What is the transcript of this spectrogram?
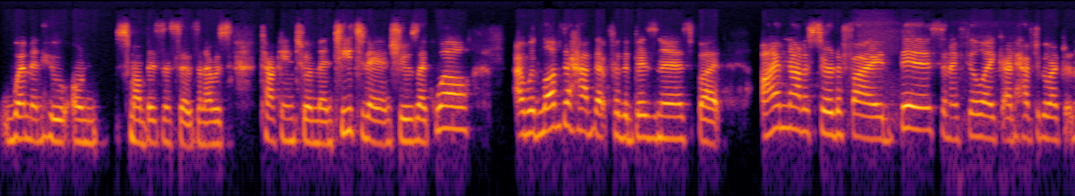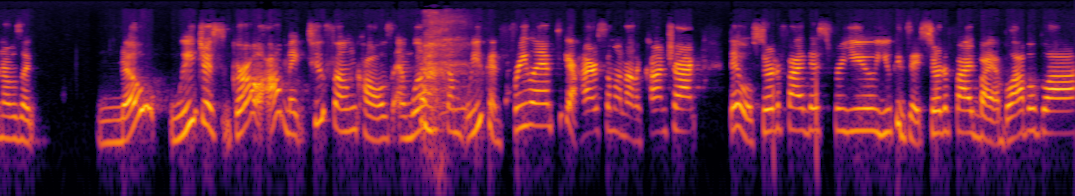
women who own small businesses and i was talking to a mentee today and she was like well i would love to have that for the business but i'm not a certified this and i feel like i'd have to go back to and i was like no, we just, girl, I'll make two phone calls and we'll have some, you can freelance, you can hire someone on a contract. They will certify this for you. You can say certified by a blah, blah, blah.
